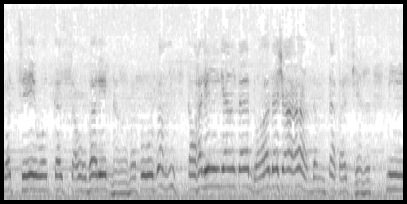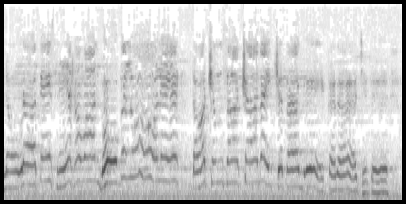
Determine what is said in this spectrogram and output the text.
त्वत्सेवोत्कसौभरिर्नाम पूर्वम् कालिन्द्यन्त द्वादशाब्दम् तपस्यन् मीनौ राते स्नेहवान् भोगलोले साक्षम् साक्षादैक्षताग्रे कदाचित्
